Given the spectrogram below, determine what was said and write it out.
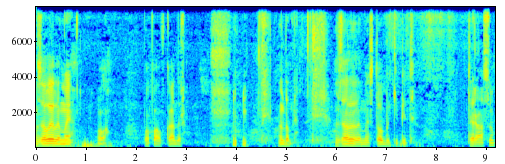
Залили ми. О, попав в кадр. Ну добре. Залили ми стовбики під терасу.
